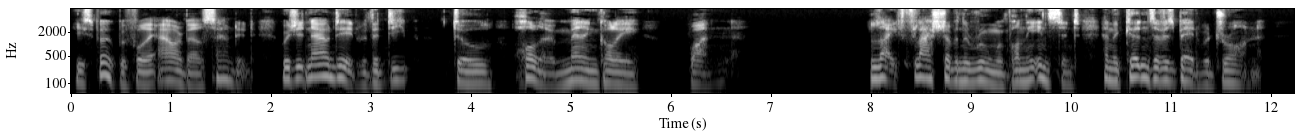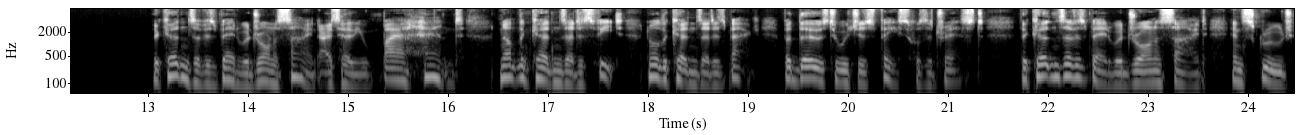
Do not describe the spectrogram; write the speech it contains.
He spoke before the hour bell sounded, which it now did with a deep, dull, hollow, melancholy one. Light flashed up in the room upon the instant, and the curtains of his bed were drawn. The curtains of his bed were drawn aside, I tell you, by a hand, not the curtains at his feet, nor the curtains at his back, but those to which his face was addressed. The curtains of his bed were drawn aside, and Scrooge,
